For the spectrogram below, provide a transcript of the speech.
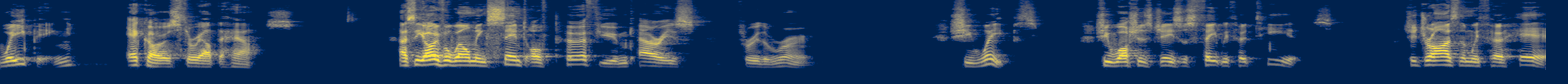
weeping echoes throughout the house. As the overwhelming scent of perfume carries through the room. She weeps. She washes Jesus' feet with her tears. She dries them with her hair.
